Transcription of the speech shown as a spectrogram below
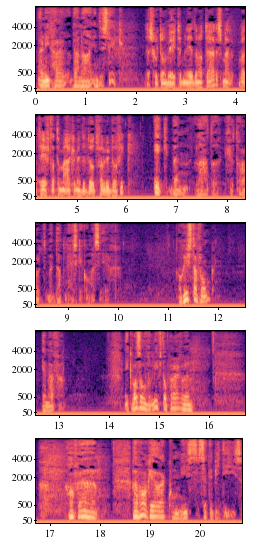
en liet haar daarna in de steek. dat is goed om weten, meneer de notaris, maar wat heeft dat te maken met de dood van Ludovic? Ik ben later getrouwd met dat meisje, commissaire. Augusta Vonk femme. Ik was al verliefd op haar... eh, enfin, avant qu'elle a commis cette bêtise.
